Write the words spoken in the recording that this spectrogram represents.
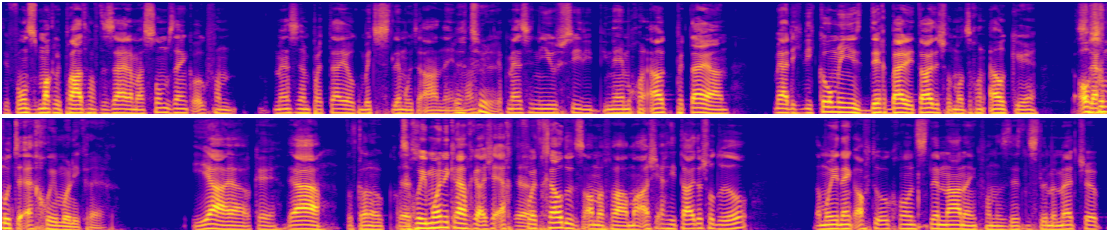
Voor ons is het makkelijk praten vanaf de zijde, maar soms denk ik ook van... dat mensen hun partij ook een beetje slim moeten aannemen, Ja, man. Je hebt mensen in de UFC, die, die nemen gewoon elke partij aan. Maar ja, die, die komen niet eens dicht bij die title shot, omdat ze gewoon elke keer... Of ze moeten echt goede money krijgen. Ja, ja, oké. Ja, dat kan ook. Als je Yes. goede money krijgt, oké, als je echt voor het geld doet, is een ander verhaal. Maar als je echt die title shot wil, dan moet je denk ik af en toe ook gewoon slim nadenken van, is dit een slimme matchup?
